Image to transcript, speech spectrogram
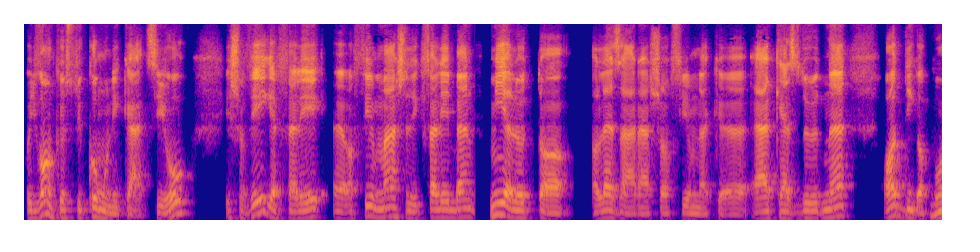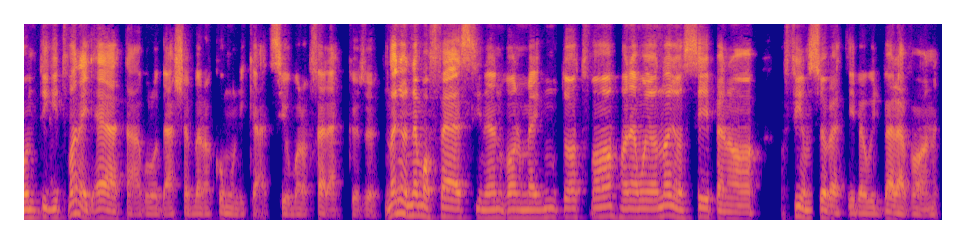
hogy van köztük kommunikáció, és a vége felé, a film második felében, mielőtt a, a lezárása a filmnek elkezdődne, addig a pontig itt van egy eltávolodás ebben a kommunikációban a felek között. Nagyon nem a felszínen van megmutatva, hanem olyan nagyon szépen a, a film szövetébe úgy bele van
